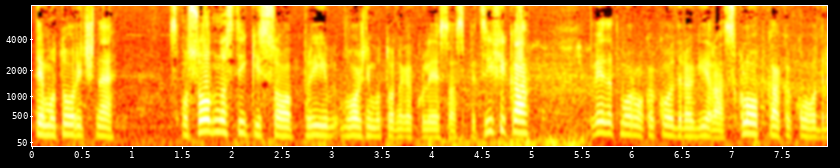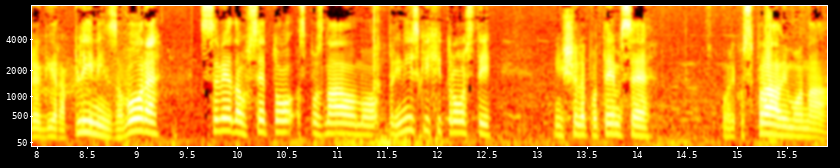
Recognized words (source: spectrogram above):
te motorične sposobnosti, ki so pri vožnji motornega kolesa specifika. Vedeti moramo, kako odreagira sklopka, kako odreagira plin in zavore. Seveda vse to spoznavamo pri nizki hitrosti in šele potem se rekel, spravimo na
